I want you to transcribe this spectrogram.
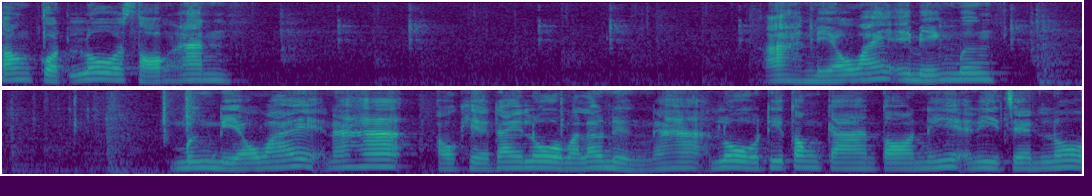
ต้องกดโล่ 2 อัน อะเหนียวไว้ ไอหมิงมึง มึงเหนียวไว้นะฮะ โอเคได้โล่มาแล้วหนึ่งนะฮะ โล่ที่ต้องการตอนนี้อันนี้เจนโล่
